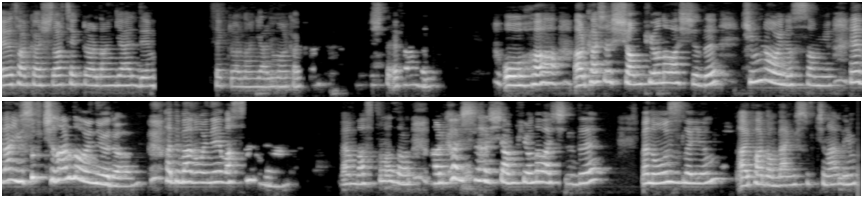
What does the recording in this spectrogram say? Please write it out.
Evet arkadaşlar tekrardan geldim. Tekrardan geldim arkadaşlar. İşte efendim. Oha! Arkadaşlar şampiyona başladı. Kimle oynasam ya? He ben Yusuf Çınar'la oynuyorum. Hadi ben oynaya bastım ya. Ben bastım o zaman. Arkadaşlar şampiyona başladı. Ben Oğuz'layım. Ay pardon ben Yusuf Çınar'layım.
